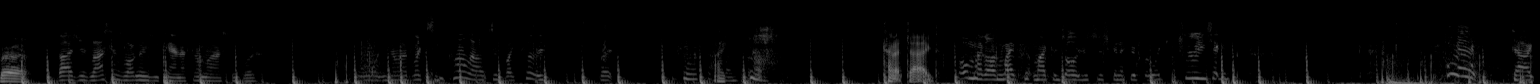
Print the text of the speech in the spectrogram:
Bruh. guys, just last as long as you can. That's what I'm asking for. Well, you know, I'd like some callouts if I could, but I- that's fine. Kind of tagged. Oh my god, my my controller just disconnected for like three seconds. Tag.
